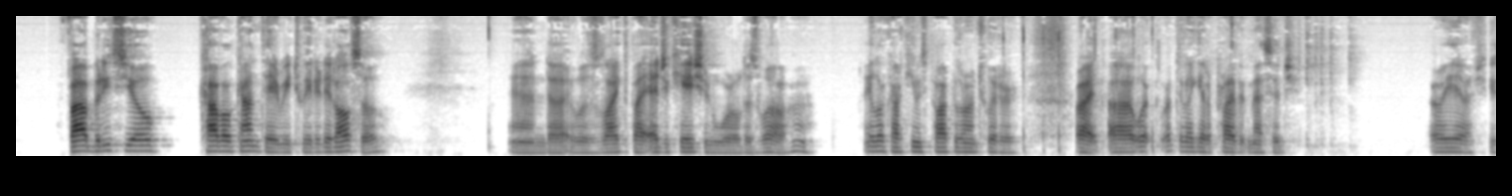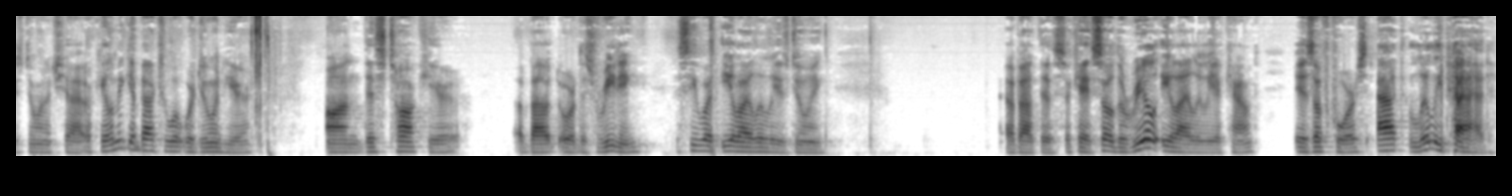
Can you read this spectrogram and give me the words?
Fabrizio Cavalcante retweeted it also. And uh, it was liked by Education World as well. Huh. Hey, look, Hakeem's popular on Twitter. All right, uh, what, what did I get a private message? Oh, yeah, she's doing a chat. Okay, let me get back to what we're doing here on this talk here about, or this reading, to see what Eli Lilly is doing about this. Okay, so the real Eli Lilly account is, of course, at LillyPad.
